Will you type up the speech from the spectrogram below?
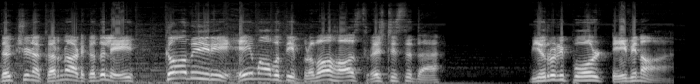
ದಕ್ಷಿಣ ಕರ್ನಾಟಕದಲ್ಲಿ ಕಾವೇರಿ ಹೇಮಾವತಿ ಪ್ರವಾಹ ಸೃಷ್ಟಿಸಿದೆ. Bureau report TV nine.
